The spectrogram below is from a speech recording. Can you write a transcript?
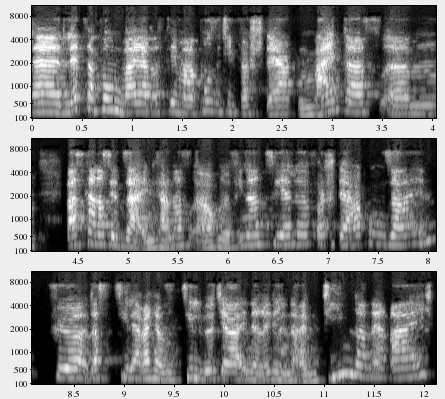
äh, letzter Punkt war ja das Thema positiv verstärken. Meint das, ähm, was kann das jetzt sein? Kann das auch eine finanzielle Verstärkung sein für das Ziel erreichen? Also Ziel wird ja in der Regel in einem Team dann erreicht.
